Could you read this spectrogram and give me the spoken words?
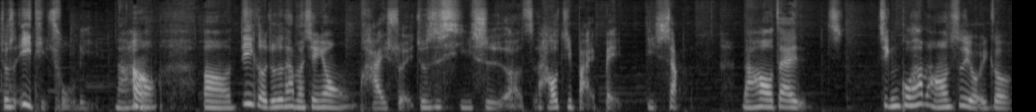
就是一体处理，然后。嗯呃，第一个就是他们先用海水，就是稀释了好几百倍以上，然后再经过他们好像是有一个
